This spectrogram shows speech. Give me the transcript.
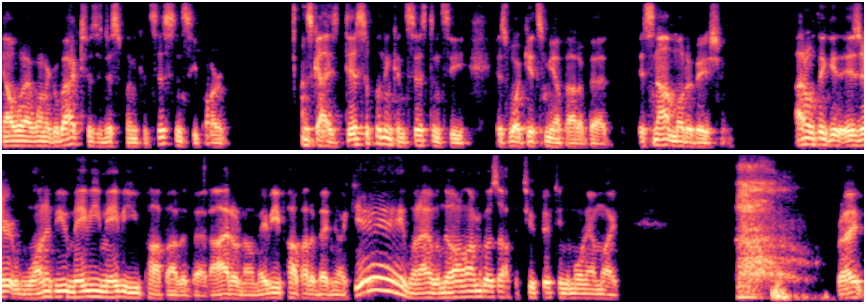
Now, what I want to go back to is the discipline consistency part. This guys, discipline and consistency is what gets me up out of bed. It's not motivation. I don't think it is there one of you, maybe, maybe you pop out of bed. I don't know. Maybe you pop out of bed and you're like, yay. When I when the alarm goes off at 2:50 in the morning, I'm like, oh, right?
